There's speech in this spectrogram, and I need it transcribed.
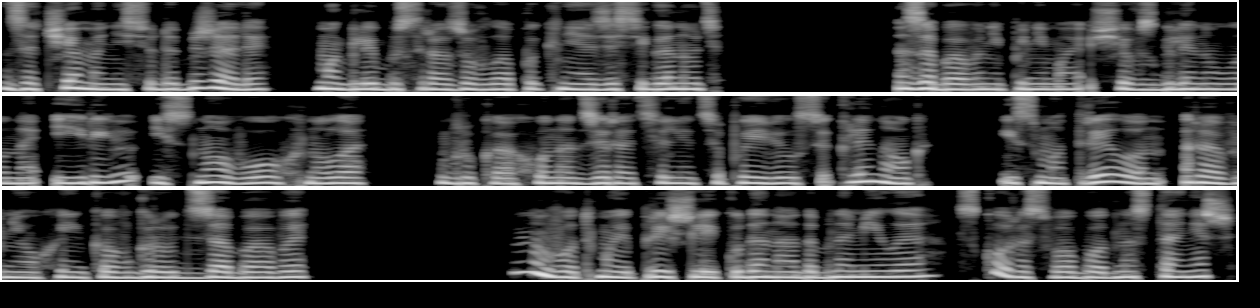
Зачем они сюда бежали? Могли бы сразу в лапы князя сигануть. Забава непонимающе взглянула на Ирию и снова охнула. В руках у надзирательницы появился клинок, и смотрел он равнёхонько в грудь Забавы. «Ну вот мы и пришли куда надобно, милая. Скоро свободно станешь».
